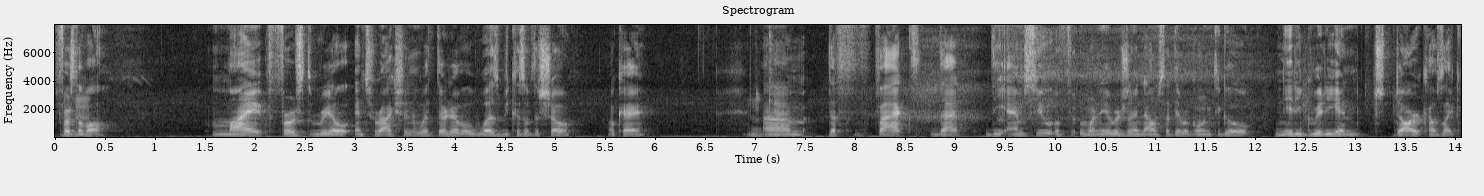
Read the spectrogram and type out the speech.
1st of Mhm. all, my first real interaction with Daredevil was because of the show. Okay. Okay. Um, the f- fact that the MCU, when they originally announced that they were going to go nitty gritty and dark, I was like,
